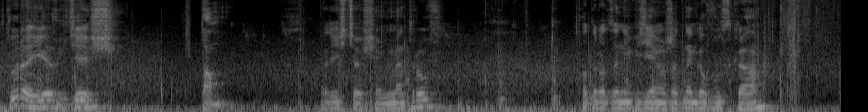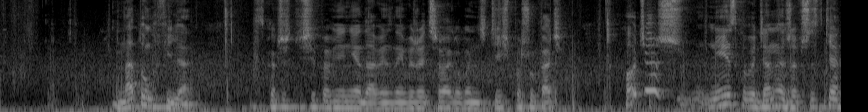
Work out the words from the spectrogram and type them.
które jest gdzieś tam. 28 metrów. Po drodze nie widziałem żadnego wózka. Na tą chwilę skoczyć tu się pewnie nie da, więc najwyżej trzeba go będzie gdzieś poszukać. Chociaż nie jest powiedziane, że wszystkie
